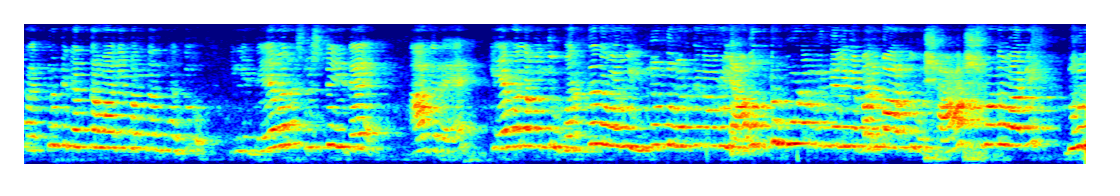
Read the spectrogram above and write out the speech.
ಪ್ರಕೃತಿದತ್ತವಾಗಿ ಬಂದಂತಹದ್ದು ಇಲ್ಲಿ ದೇವರ ಸೃಷ್ಟಿ ಇದೆ. ಆದರೆ ಕೇವಲ ಒಂದು ವರ್ಗದವರು ಇನ್ನೊಂದು ವರ್ಗದವರು ಯಾವತ್ತೂ ಕೂಡ ಮುನ್ನೆಲೆಗೆ ಬರಬಾರದು ಶಾಶ್ವತವಾಗಿ ದೂರ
